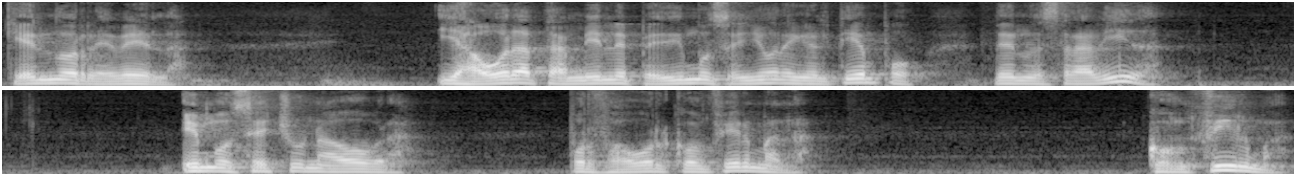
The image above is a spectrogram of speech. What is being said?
que Él nos revela. Y ahora también le pedimos, Señor, en el tiempo de nuestra vida, hemos hecho una obra, por favor, confírmala. Confirma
